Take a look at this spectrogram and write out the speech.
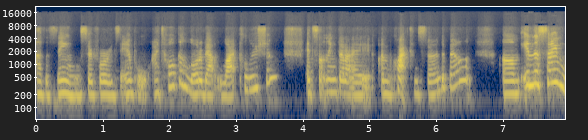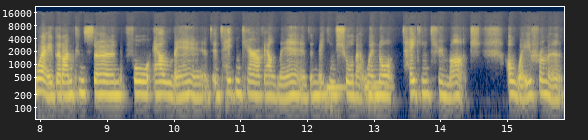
other things. So, for example, I talk a lot about light pollution. It's something that I, I'm quite concerned about. Um, in the same way that I'm concerned for our land and taking care of our land and making sure that we're not taking too much away from it.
